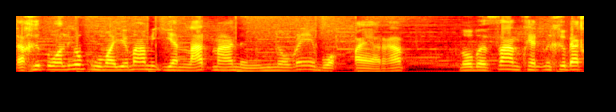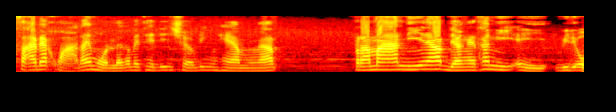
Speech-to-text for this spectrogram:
แต่คือตัวลิเวอร์พูลมาเยอะมากมีเอียนรัดมาหนึ่งมิโนเร่บวกแปดครับโรเบิร์ตสันเทนคือแบ็กซ้ายแบ็กขวาได้หมดเลยก็เป็นเทดดี้เชอร์ริงแฮมครับประมาณนี้นะครับ เดี๋ยวไงถ้ามีไอ้วิดีโอ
